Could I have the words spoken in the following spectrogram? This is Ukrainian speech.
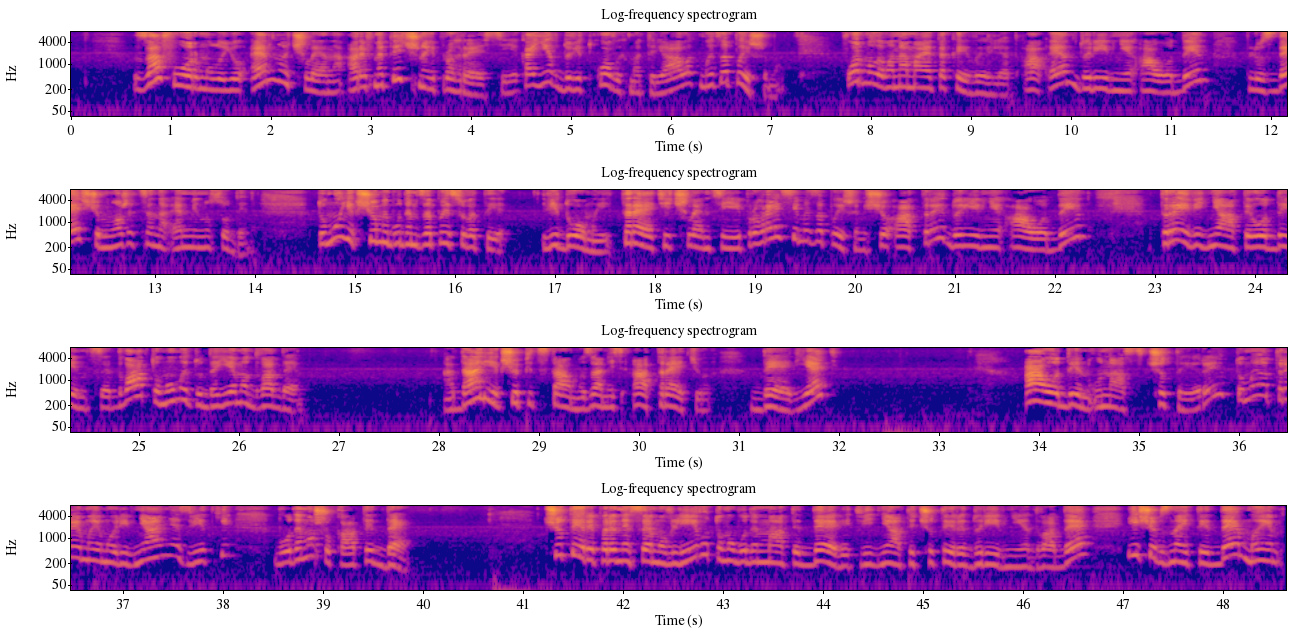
За формулою n члена арифметичної прогресії, яка є в довідкових матеріалах, ми запишемо. Формула вона має такий вигляд: АН дорівнює А1 плюс d, що множиться на n-1. Тому, якщо ми будемо записувати відомий третій член цієї прогресії, ми запишемо, що А3 дорівнює А1. 3 відняти 1 це 2, тому ми додаємо 2D. А далі, якщо підставимо замість А3 9, А1 у нас 4, то ми отримуємо рівняння, звідки будемо шукати D. 4 перенесемо вліво, тому будемо мати 9 відняти 4 дорівнює 2D. І щоб знайти D, ми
